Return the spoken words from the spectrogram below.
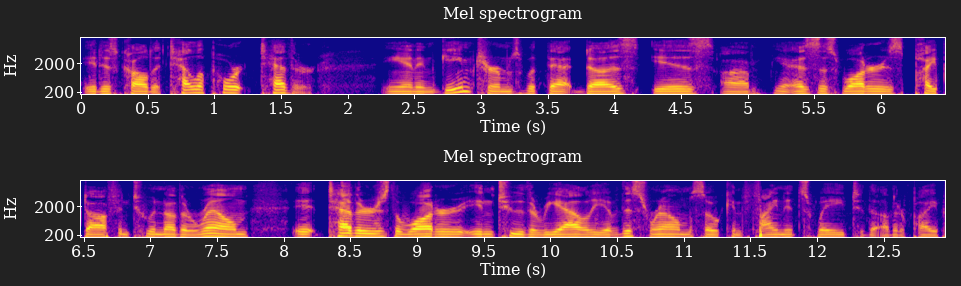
It is called a teleport tether. And in game terms, what that does is, um, you know, as this water is piped off into another realm, it tethers the water into the reality of this realm so it can find its way to the other pipe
